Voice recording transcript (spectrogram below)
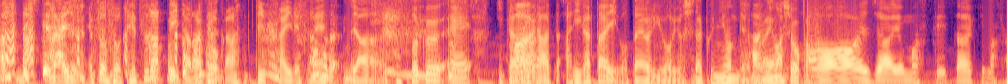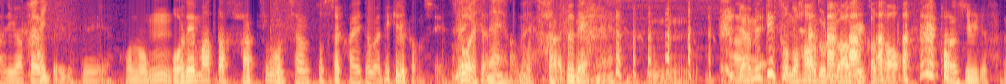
できてないよね。そうそう、手伝っていただこうかなっていう回ですね。ねじゃあ、早速、えーいただいたありがたいお便りを吉田君に読んでもらいましょうか。はーい、じゃあ読ませていただきます。ありがたいとですね。この、うん俺また初のちゃんとした回答ができるかもしれないですね。そうですね平田さんの。力初ですね。うんやめてそのハードルの上げ方はい楽しみですね。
